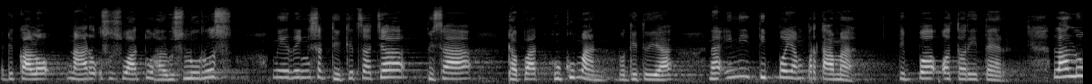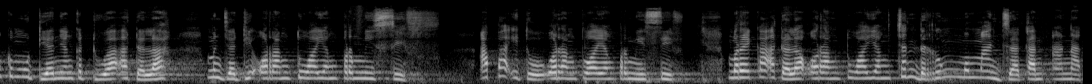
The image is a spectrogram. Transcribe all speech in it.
Jadi kalau naruh sesuatu harus lurus, miring sedikit saja bisa dapat hukuman begitu ya. Nah, ini tipe yang pertama, tipe otoriter. Lalu kemudian yang kedua adalah menjadi orang tua yang permisif. Apa itu orang tua yang permisif? Mereka adalah orang tua yang cenderung memanjakan anak.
